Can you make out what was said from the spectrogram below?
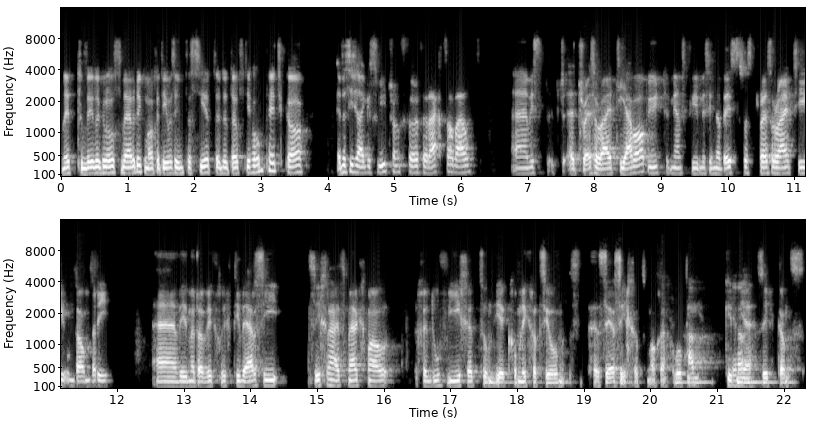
nicht zu viel grosse Werbung machen. Die, was interessiert, dort auf die Homepage gehen. Das ist eigentlich Sweet Transfer für Rechtsanwälte, äh, wie es äh, Trezor IT auch anbietet. Wir haben das Gefühl, wir sind noch besser als Trezor IT und andere, äh, weil wir da wirklich diverse Sicherheitsmerkmale können aufweichen um die Kommunikation sehr sicher zu machen. Wobei, ah, gibt ja. mir ganz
